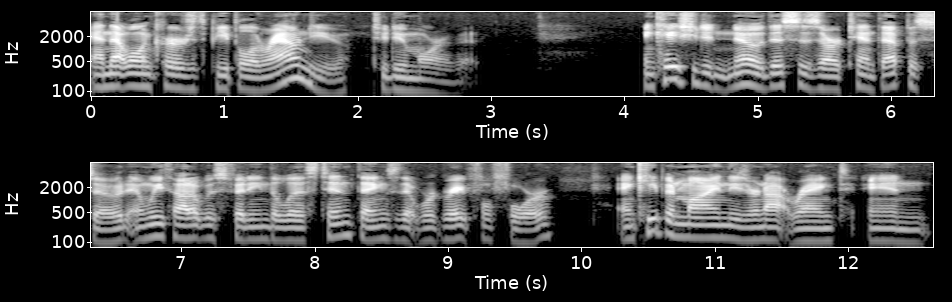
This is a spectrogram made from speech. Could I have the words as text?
And that will encourage the people around you to do more of it. In case you didn't know, this is our 10th episode, and we thought it was fitting to list 10 things that we're grateful for. And keep in mind, these are not ranked in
